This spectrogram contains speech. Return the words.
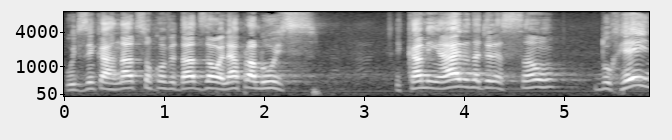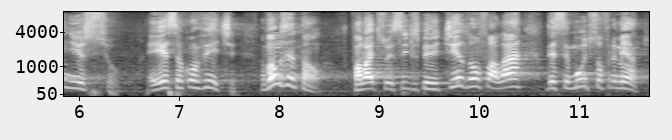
Os desencarnados são convidados a olhar para a luz e caminharem na direção do reinício. Esse é o convite. Vamos então falar de suicídio espiritismo, vamos falar desse muito sofrimento.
